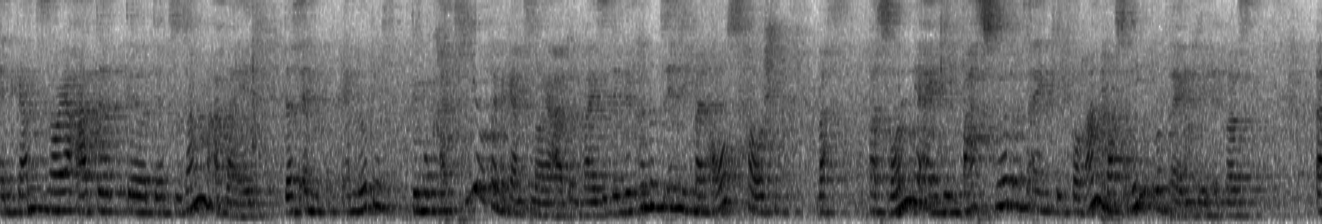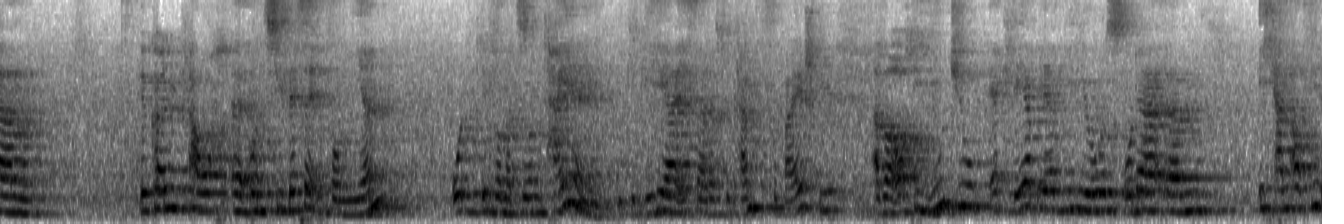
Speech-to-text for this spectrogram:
eine ganz neue Art der, der, der Zusammenarbeit. Das erm, ermöglicht Demokratie auf eine ganz neue Art und Weise, denn wir können uns endlich mal austauschen. Was, was wollen wir eigentlich? Was führt uns eigentlich voran? Was bringt uns eigentlich etwas? Ähm, wir können auch äh, uns viel besser informieren und Informationen teilen. Wikipedia ist da das bekannteste Beispiel, aber auch die YouTube-Erklärbär-Videos oder ähm, ich kann auch viel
